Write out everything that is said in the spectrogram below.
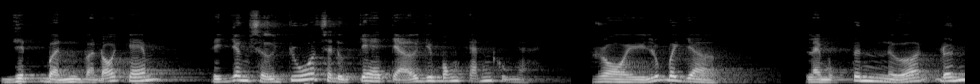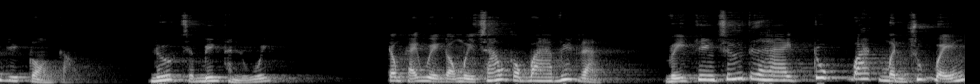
dịch bệnh và đói kém, thì dân sự Chúa sẽ được che chở dưới bóng cánh của Ngài. Rồi lúc bây giờ, lại một tin nữa đến với toàn cầu. Nước sẽ biến thành quý Trong Khải quyền đoạn 16 câu 3 viết rằng, Vị thiên sứ thứ hai trút bát mình xuống biển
